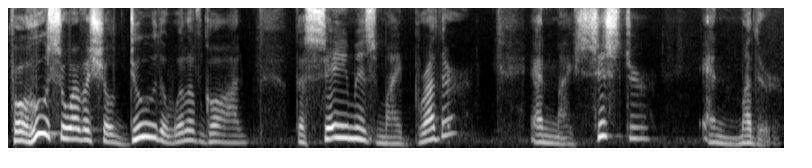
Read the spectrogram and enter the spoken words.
"For whosoever shall do the will of God, the same is my brother and my sister and mother.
